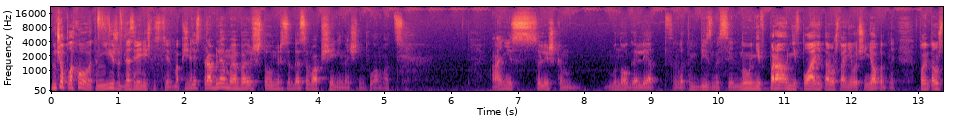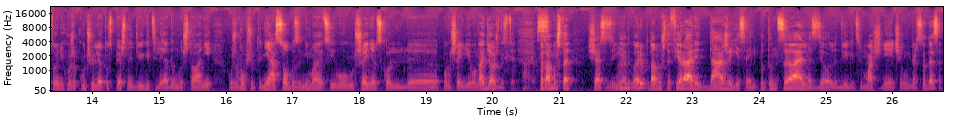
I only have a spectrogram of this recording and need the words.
Ничего плохого в этом не вижу для зрелищности вообще. Есть проблема, я боюсь, что у Мерседеса вообще не начнут ломаться. Они слишком много лет в этом бизнесе. Ну, не в, прав- не в плане того, что они очень опытны, в плане того, что у них уже кучу лет успешные двигатели. Я думаю, что они уже, в общем-то, не особо занимаются его улучшением, сколь э, повышением его надежности. Потому что, сейчас, извини, я говорю, потому что Феррари, даже если они потенциально сделали двигатель мощнее, чем у Мерседеса,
